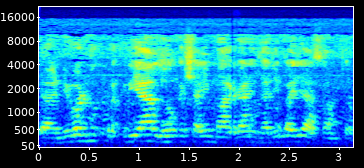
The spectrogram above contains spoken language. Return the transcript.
निवडणूक प्रक्रिया लोकशाही मार्गाने झाली पाहिजे असं आमचं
